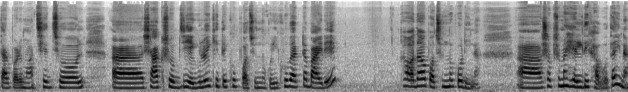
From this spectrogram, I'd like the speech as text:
তারপরে মাছের ঝোল শাক সবজি এগুলোই খেতে খুব পছন্দ করি। খুব একটা বাইরে খাওয়া দাওয়া পছন্দ করি না। সবসময় হেলদি খাব, তাই না?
